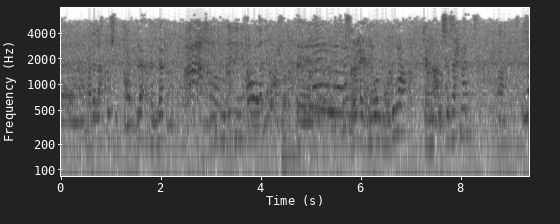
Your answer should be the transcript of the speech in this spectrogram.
آه، ما بلغتوش لا بلغنا أنتوا من ضمن الناس اللي بلغت آه، بصراحه يعني هو الموضوع كان مع الأستاذ أحمد. آه. ف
